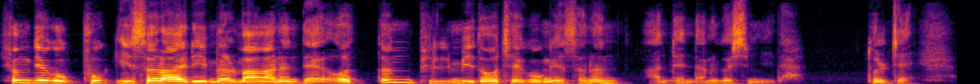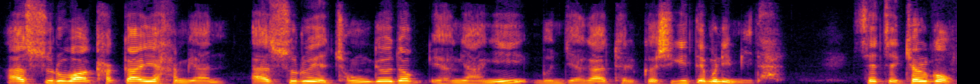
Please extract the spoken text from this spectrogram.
형제국 북이스라엘이 멸망하는데 어떤 빌미도 제공해서는 안 된다는 것입니다. 둘째, 아수르와 가까이 하면 아수르의 종교적 영향이 문제가 될 것이기 때문입니다. 셋째, 결국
